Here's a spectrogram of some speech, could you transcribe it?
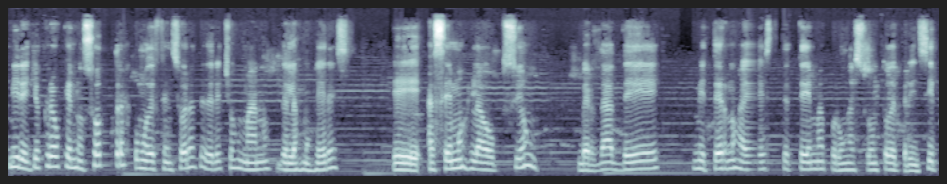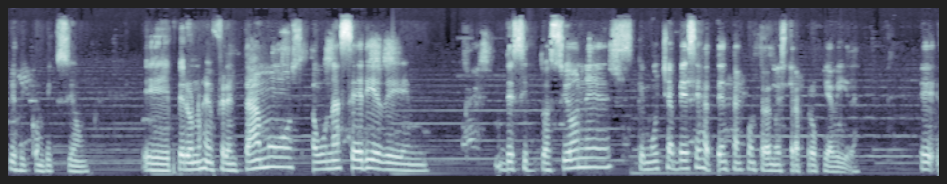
Mire, yo creo que nosotras como defensoras de derechos humanos de las mujeres eh, hacemos la opción, ¿verdad?, de meternos a este tema por un asunto de principios y convicción, eh, pero nos enfrentamos a una serie de, de situaciones que muchas veces atentan contra nuestra propia vida. Eh,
